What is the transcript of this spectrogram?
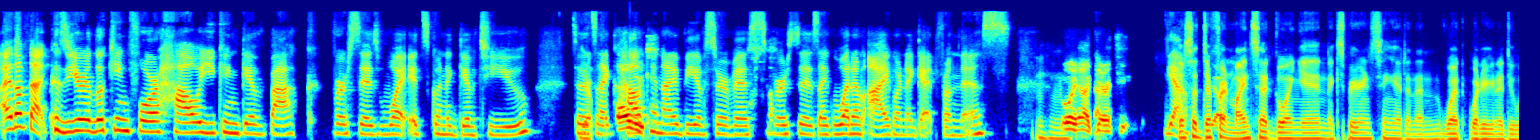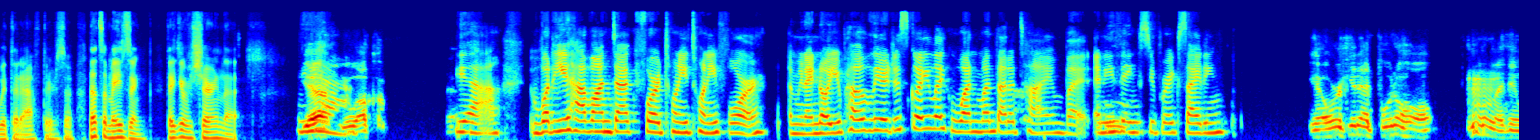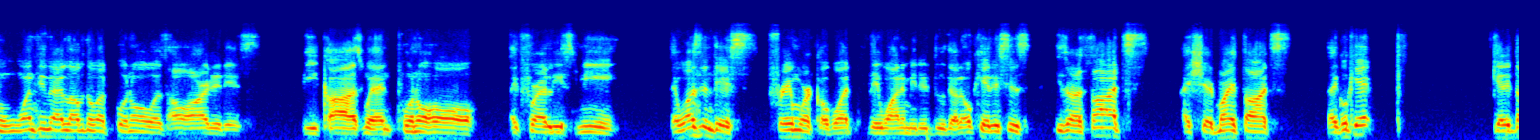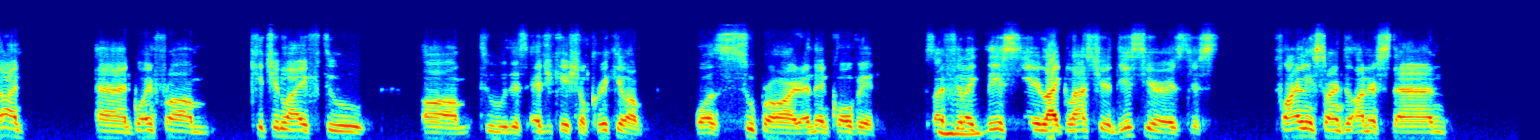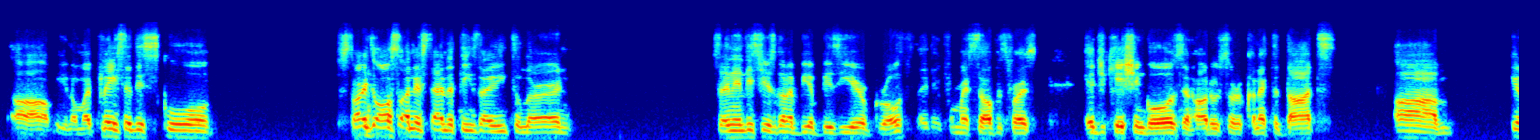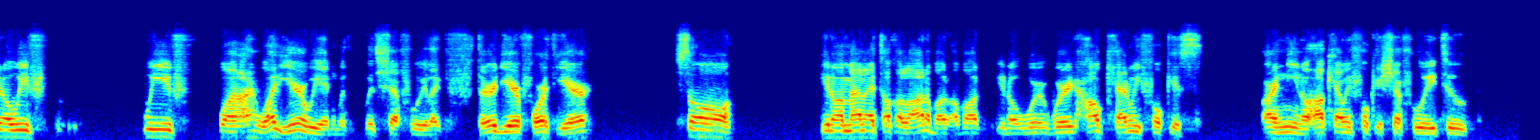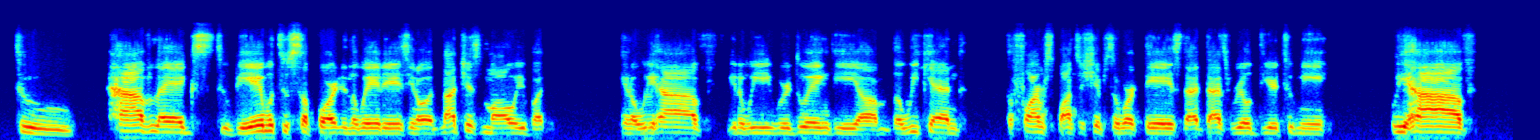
I love that because you're looking for how you can give back versus what it's going to give to you. So yep. it's like, Always. how can I be of service versus like, what am I going to get from this? Mm-hmm. Oh yeah, guarantee. Yeah, just a different yeah. mindset going in, experiencing it, and then what what are you going to do with it after? So that's amazing. Thank you for sharing that. Yeah, yeah. you're welcome. Yeah. What do you have on deck for 2024? I mean, I know you probably are just going like one month at a time, but anything super exciting? You know, working at Punahou, I think one thing that I loved about Punahou was how hard it is. Because when Punahou like for at least me, there wasn't this framework of what they wanted me to do. That okay, this is these are our thoughts. I shared my thoughts. Like okay, get it done. And going from kitchen life to um, to this educational curriculum was super hard. And then COVID. So mm-hmm. I feel mm-hmm. like this year, like last year and this year, is just finally starting to understand, uh, you know, my place at this school, starting to also understand the things that I need to learn. So I think this year is going to be a busy year of growth. I think for myself as far as education goes and how to sort of connect the dots. Um, you know, we've we've well, what year are we in with with Chef Hui? Like third year, fourth year. So, you know, Amanda and I talk a lot about about you know where where how can we focus our you know how can we focus Chef Hui to to have legs to be able to support in the way it is. You know, not just Maui, but you know, we have you know we we're doing the um, the weekend, the farm sponsorships, the work days. That that's real dear to me. We have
